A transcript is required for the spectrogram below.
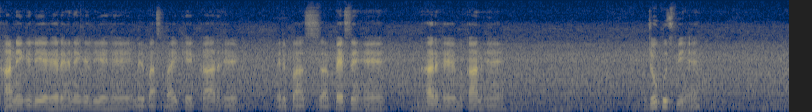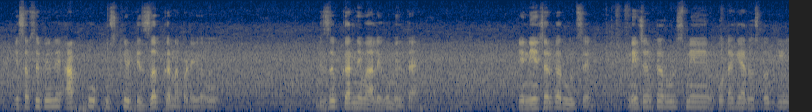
खाने के लिए है, रहने के लिए है, मेरे पास बाइक है, कार है, मेरे पास पैसे हैं, घर है, मकान है, जो कुछ भी है, ये सबसे पहले आपको उसके डिज़र्व करना पड़ेगा वो। डिज़र्व करने वाले को मिलता है। ये नेचर का रूल्स है। नेचर का रूल्स में होता क्या है दोस्तों कि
